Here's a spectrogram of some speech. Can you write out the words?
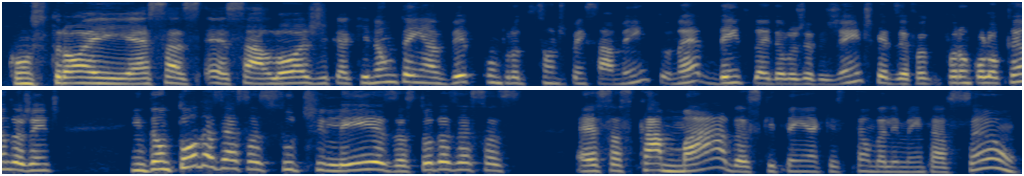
constrói essas, essa lógica que não tem a ver com produção de pensamento, né? Dentro da ideologia vigente, quer dizer, foram colocando a gente. Então, todas essas sutilezas, todas essas essas camadas que tem a questão da alimentação,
